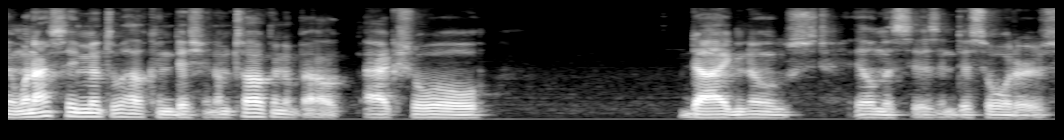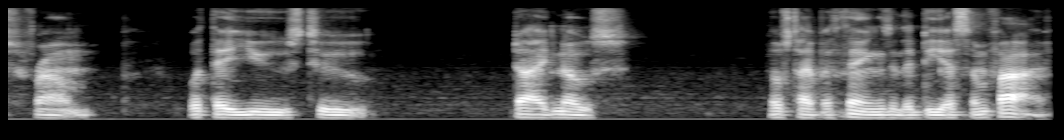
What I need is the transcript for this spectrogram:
And when I say mental health condition, I'm talking about actual diagnosed illnesses and disorders from what they use to diagnose those type of things in the DSM-5.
